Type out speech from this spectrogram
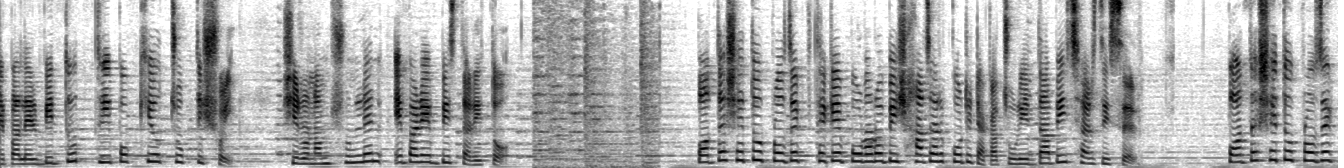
নেপালের বিদ্যুৎ ত্রিপক্ষীয় চুক্তি সই। শিরোনাম শুনলেন এবারে বিস্তারিত। পদ্মা সেতু প্রজেক্ট থেকে পনেরো বিশ হাজার কোটি টাকা চুরির দাবি সার্জিসের। পদ্মা সেতু প্রজেক্ট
